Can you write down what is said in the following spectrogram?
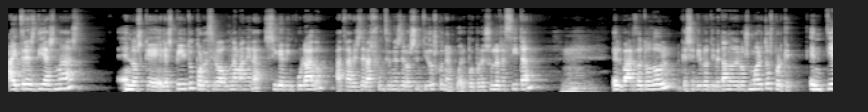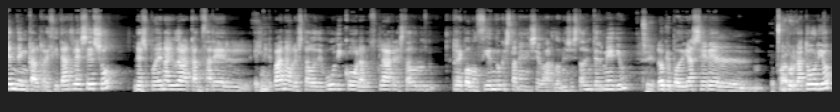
hay tres días más en los que el espíritu, por decirlo de alguna manera, sigue vinculado a través de las funciones de los sentidos con el cuerpo. Y por eso le recitan el Bardo Todol, que es el libro tibetano de los muertos, porque entienden que al recitarles eso les pueden ayudar a alcanzar el, el nirvana o el estado de búdico, o la luz clara, el estado de luz reconociendo que están en ese bardo, en ese estado intermedio, Sí. lo que podría ser el, el purgatorio.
